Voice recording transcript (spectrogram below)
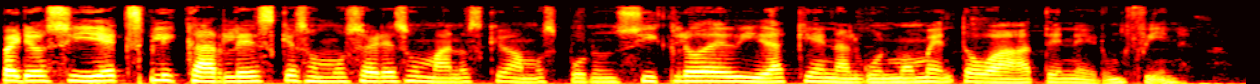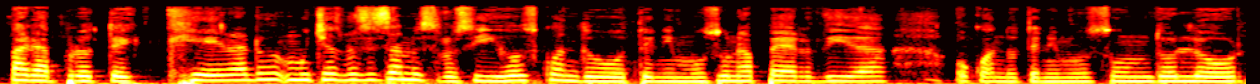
pero sí explicarles que somos seres humanos que vamos por un ciclo de vida que en algún momento va a tener un fin. Para proteger a muchas veces a nuestros hijos cuando tenemos una pérdida o cuando tenemos un dolor,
